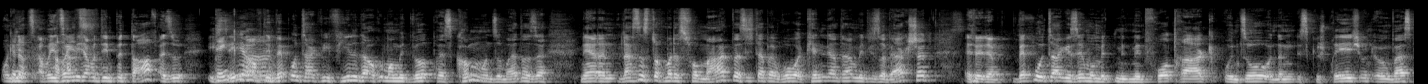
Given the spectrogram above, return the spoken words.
und genau. jetzt, aber jetzt habe ich aber den Bedarf, also ich sehe ja auf dem Webmontag, wie viele da auch immer mit WordPress kommen und so weiter. Also, naja, dann lass uns doch mal das Format, was ich da beim Robert kennengelernt habe mit dieser Werkstatt. Also der Webmontag ist ja immer mit, mit, mit Vortrag und so und dann ist Gespräch und irgendwas.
